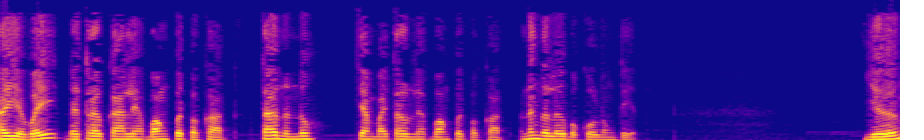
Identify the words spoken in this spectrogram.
ហើយអ្វីដែលត្រូវការលះបង់ពិតប្រកបតើនៅនោះចាំបាច់ត្រូវលះបង់ពិតប្រកបនឹងនៅលើបុគ្គលនោះទៀតយើង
